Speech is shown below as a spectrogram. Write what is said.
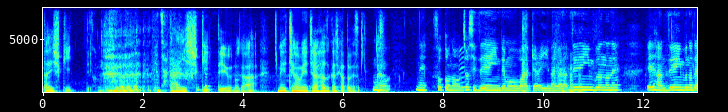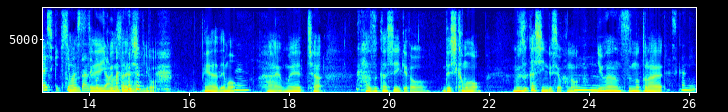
大手記っていうんですけど。大手記っていうのがめちゃめちゃ恥ずかしかったです。もうね外の女子全員でもうワーキャー言いながら 全員分のね A 班全員分の大式聞きましたんで全員分の大手記を。いやでも、ねはいめっちゃ恥ずかしいけどでしかも難しいんですよこのうん。ニュアンスの捉え確かに。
